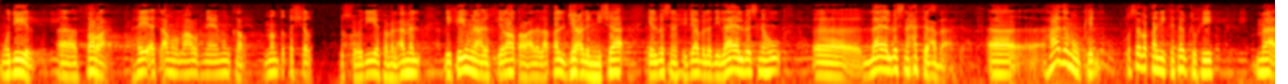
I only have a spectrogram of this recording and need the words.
مدير آه، فرع هيئة الأمر بالمعروف والنهي عن المنكر المنطقة الشرقية السعودية فما العمل؟ لكي يمنع الاختلاط أو على الأقل جعل النساء يلبسن الحجاب الذي لا يلبسنه آه لا يلبسن حتى العباءة. آه هذا ممكن وسبق أني كتبت فيه مع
